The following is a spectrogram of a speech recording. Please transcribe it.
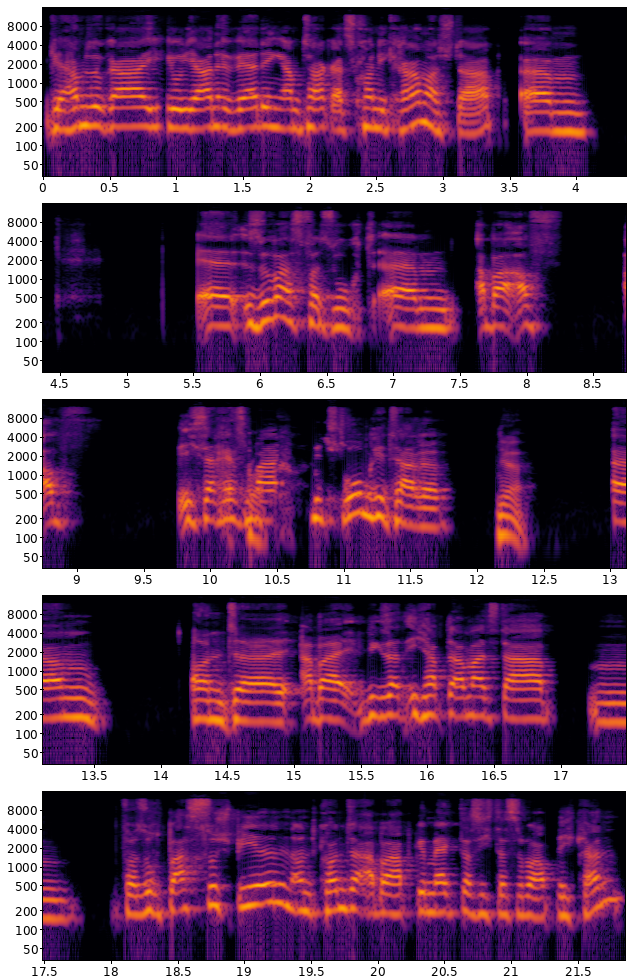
wir haben sogar Juliane Werding am Tag, als Conny Kramer starb, ähm, äh, sowas versucht, ähm, aber auf, auf, ich sag jetzt mal, mit Stromgitarre. Ja. Ähm, und äh, aber wie gesagt, ich habe damals da mh, versucht Bass zu spielen und konnte aber habe gemerkt, dass ich das überhaupt nicht kann.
